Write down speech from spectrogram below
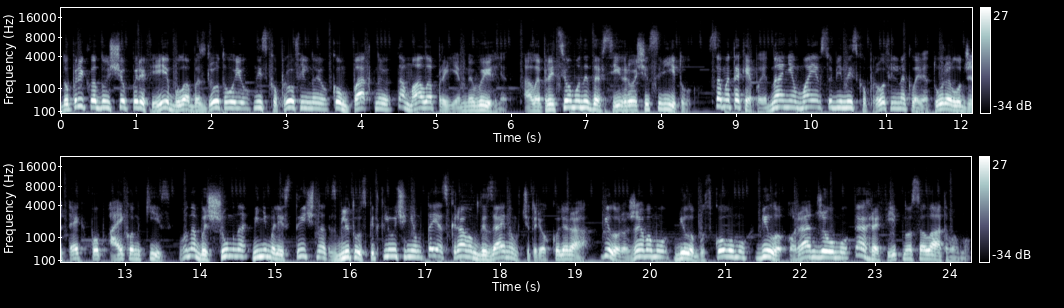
до прикладу, щоб периферія була бездротовою, низькопрофільною, компактною та мала приємний вигляд. Але при цьому не за всі гроші світу. Саме таке поєднання має в собі низькопрофільна клавіатура Logitech Pop Icon Keys. Вона безшумна, мінімалістична, з Bluetooth підключенням та яскравим дизайном в чотирьох кольорах: біло-рожевому, біло-бусковому, біло-оранжевому та графітно-салатовому.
